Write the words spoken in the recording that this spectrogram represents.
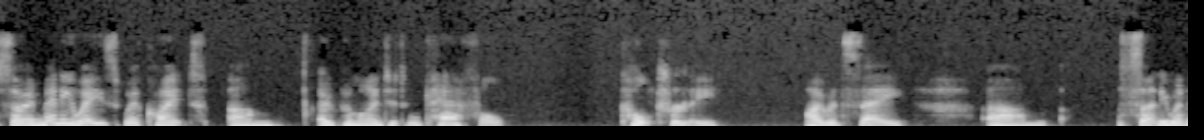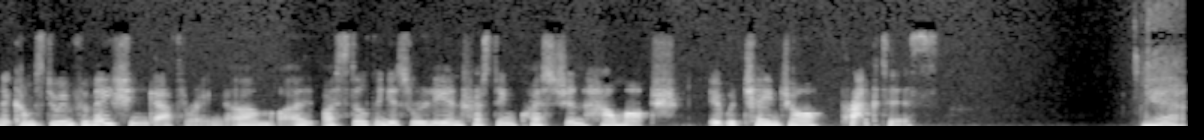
So, in many ways, we're quite open minded and careful culturally, I would say. Um, certainly, when it comes to information gathering, um, I, I still think it's a really interesting question how much it would change our practice. Yeah.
